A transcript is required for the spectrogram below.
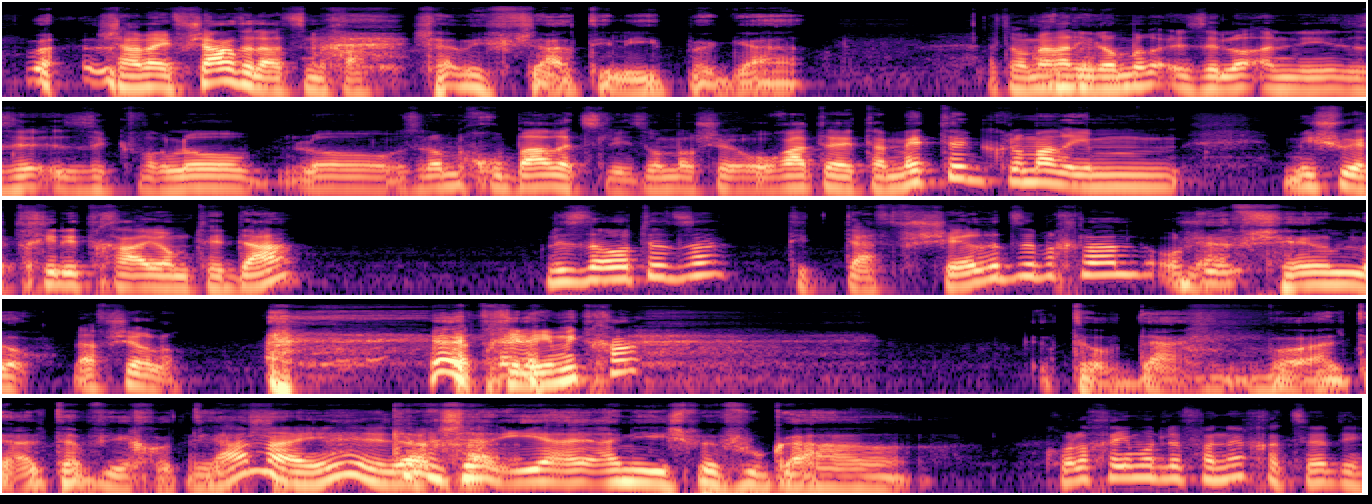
שם אפשרת לעצמך. שם אפשרתי להיפגע. אתה אומר, אני לא, זה לא, אני, זה, זה כבר לא, לא, זה לא מחובר אצלי. זה אומר שהורדת את המתג? כלומר, אם מישהו יתחיל איתך היום, תדע לזהות את זה? ת- תאפשר את זה בכלל? או ש... לאפשר לא. לאפשר לו. מתחילים איתך? טוב, די, בוא, אל, אל תביך אותי. למה? הנה, שאני אני איש מבוגר. כל החיים עוד לפניך, צדי.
